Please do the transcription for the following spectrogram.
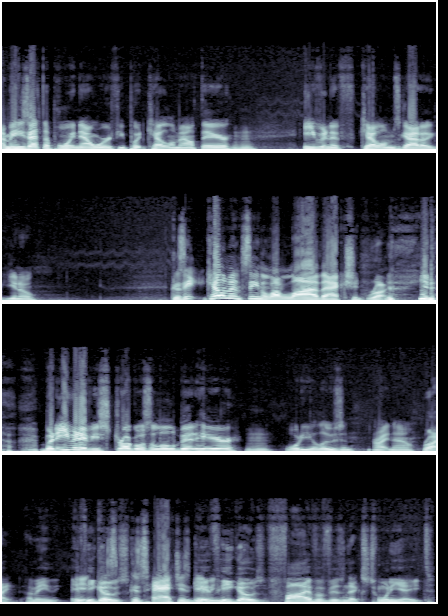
I mean, he's at the point now where if you put Kellum out there, Mm-hmm. even if Kellum's got a, you know, because Kellum hasn't seen a lot of live action, Right. you know, but even if he struggles a little bit here, Mm-hmm. what are you losing right now? Right. I mean, if he goes, because Hatch is giving, if he goes five of his next 28,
